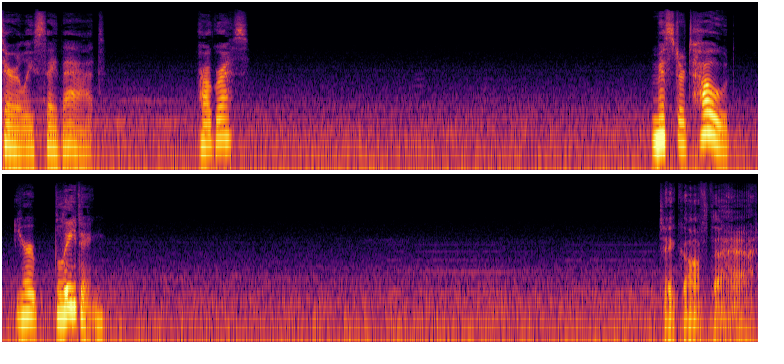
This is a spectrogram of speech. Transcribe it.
necessarily say that. Progress? Mr. Toad, you're bleeding. Take off the hat.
